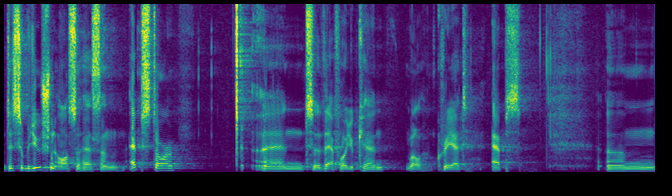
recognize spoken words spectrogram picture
distribution also has an app store and therefore you can well, create apps. Um,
